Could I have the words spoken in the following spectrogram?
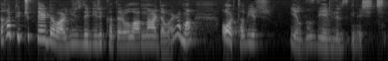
Daha küçükleri de var. Yüzde biri kadar olanlar da var ama orta bir yıldız diyebiliriz Güneş için.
